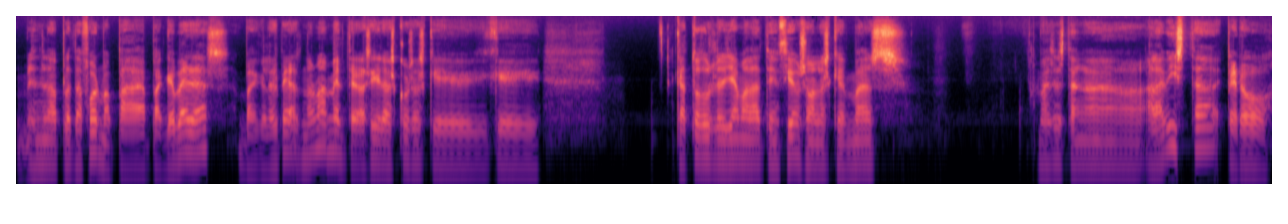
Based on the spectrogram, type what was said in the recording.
en la plataforma para que veas, para que las veas. Normalmente así las cosas que a todos les llama la atención, son las que más, más están a, la vista, pero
